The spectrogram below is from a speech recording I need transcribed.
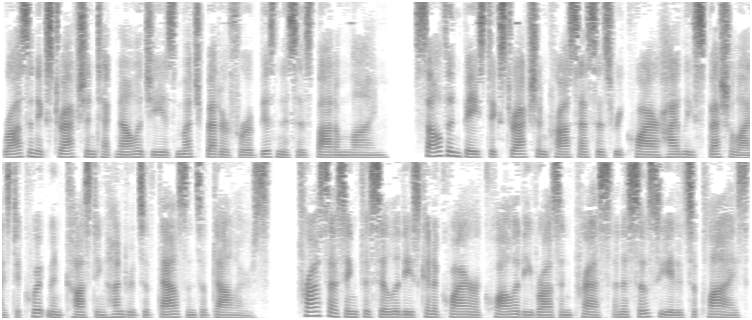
rosin extraction technology is much better for a business's bottom line. Solvent based extraction processes require highly specialized equipment costing hundreds of thousands of dollars. Processing facilities can acquire a quality rosin press and associated supplies,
